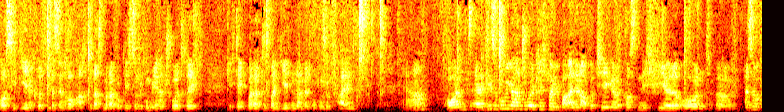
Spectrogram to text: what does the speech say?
aus Hygienegründen ein bisschen darauf achten, dass man da wirklich so eine Gummihandschuhe trägt. Ich denke mal, da tut man jedem damit auch einen Gefallen. Ja. Und äh, diese Gummihandschuhe kriegt man überall in der Apotheke, kosten nicht viel und ähm, also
